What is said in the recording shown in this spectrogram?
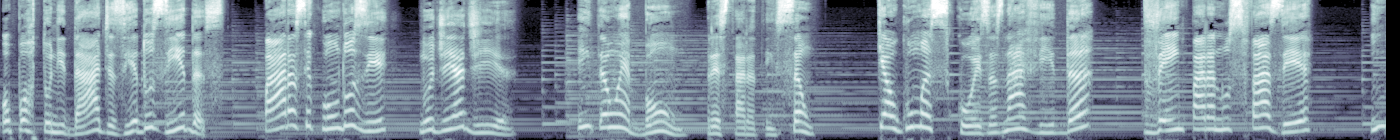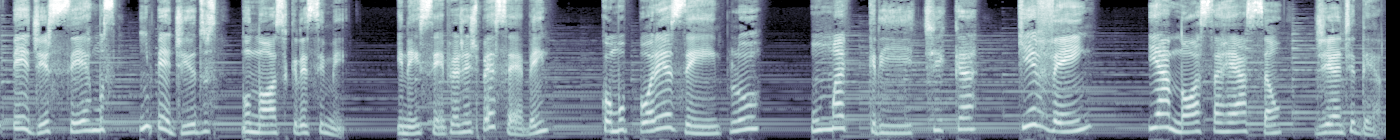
oportunidades reduzidas para se conduzir no dia a dia. Então é bom prestar atenção que algumas coisas na vida vêm para nos fazer impedir sermos impedidos no nosso crescimento. E nem sempre a gente percebe, hein? Como, por exemplo, uma crítica que vem e a nossa reação diante dela.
